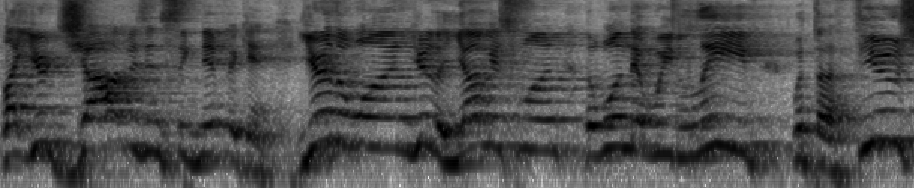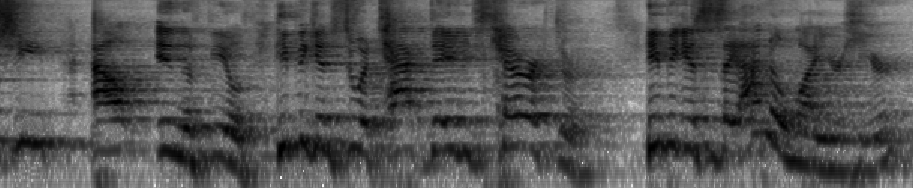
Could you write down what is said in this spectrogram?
Like your job is insignificant. You're the one, you're the youngest one, the one that we leave with the few sheep out in the field. He begins to attack David's character. He begins to say, I know why you're here.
